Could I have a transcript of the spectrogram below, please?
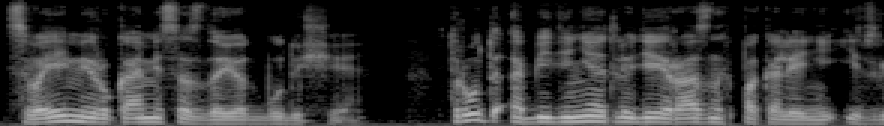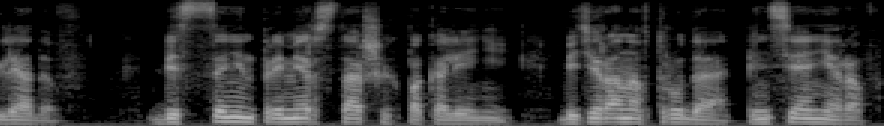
своими руками создает будущее. Труд объединяет людей разных поколений и взглядов. Бесценен пример старших поколений, ветеранов труда, пенсионеров,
